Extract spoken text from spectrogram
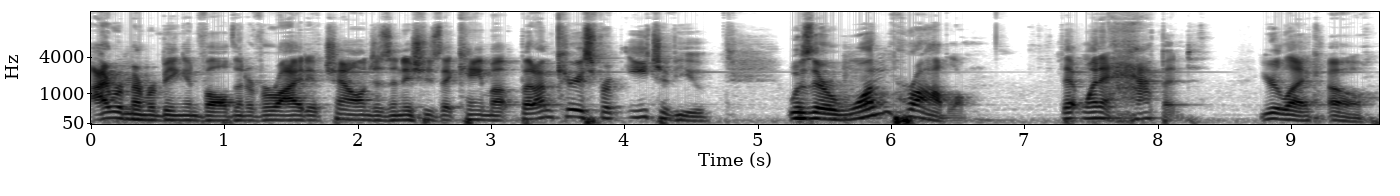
I remember being involved in a variety of challenges and issues that came up, but I'm curious from each of you was there one problem that when it happened, you're like, oh,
